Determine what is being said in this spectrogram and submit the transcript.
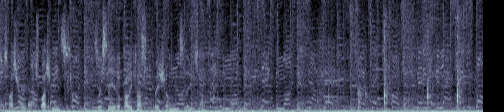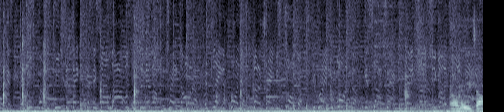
Just watch for just watch Minx. So see, it'll probably toss the glacial and then sleep. So Uh, no retail.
